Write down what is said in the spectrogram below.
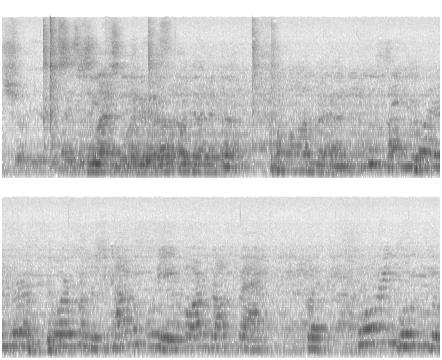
Show you. This is his last play in the NFL. Put that in the, come on, man. Second quarter, third score from the Chicago 48, Favre drops back, but Corey Wootton, the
